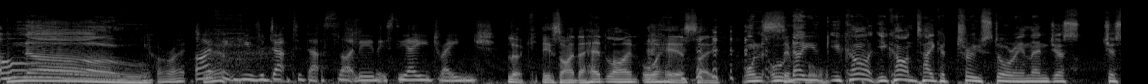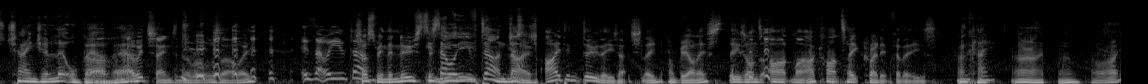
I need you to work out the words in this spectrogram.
Oh. No. Correct. I yeah. think you've adapted that slightly, and it's the age range. Look, it's either headline or hearsay. Well, n- well, no, you, you can't. You can't take a true story and then just just change a little bit Oh, of it. no, we're changing the rules, are we? Is that what you've done? Trust me, the news. Is that you what need- you've done? No, Just- I didn't do these actually. I'll be honest. These ones aren't my. I can't take credit for these. okay. Okay. All right. Well, All right.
